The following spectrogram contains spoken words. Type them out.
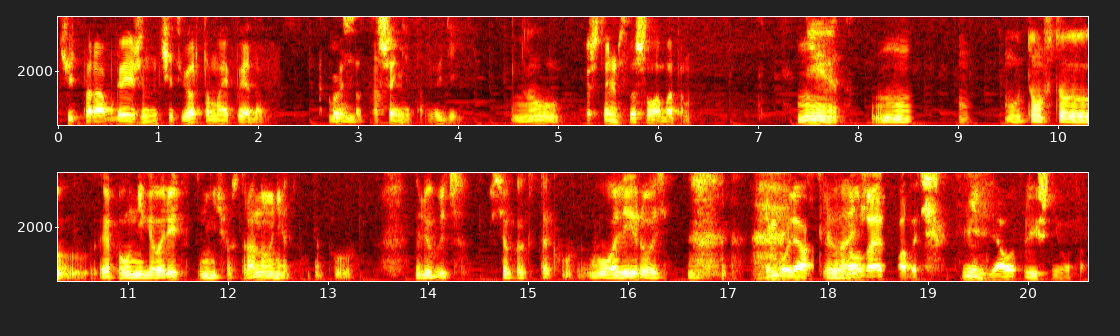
чуть проапгрейженным четвертым iPad. Какое mm. соотношение там людей? Ну... Ты что-нибудь слышал об этом? Нет. Ну, в том, что Apple не говорит, это ничего странного нет. Apple любит все как-то так вуалировать. Тем более акции продолжают падать. Нельзя вот лишнего так.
